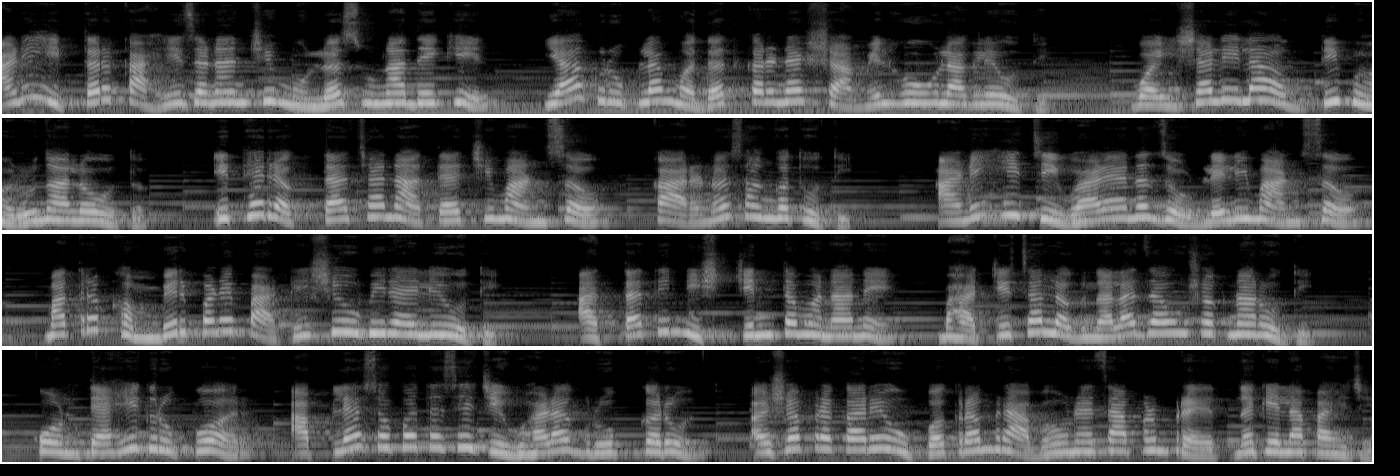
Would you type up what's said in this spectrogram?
आणि इतर काही जणांची मुलं सुना देखील या ग्रुपला मदत करण्यात सामील होऊ लागले होते. वैशालीला अगदी भरून आलं होतं. इथे रक्ताच्या नात्याची माणसं कारण सांगत होती आणि ही जिव्हाळ्यानं जोडलेली माणसं मात्र खंबीरपणे पाठीशी उभी राहिली होती. आता ती निश्चिंत मनाने भाचीचा लग्नाला जाऊ शकणार होती. कोणत्याही ग्रुपवर आपल्यासोबत असे जिव्हाळा ग्रुप करून अशा प्रकारे उपक्रम राबवण्याचा आपण प्रयत्न केला पाहिजे.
